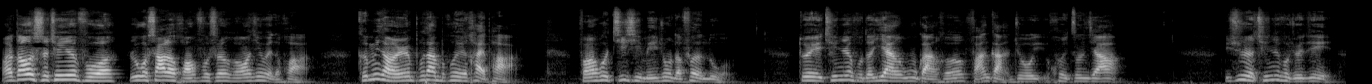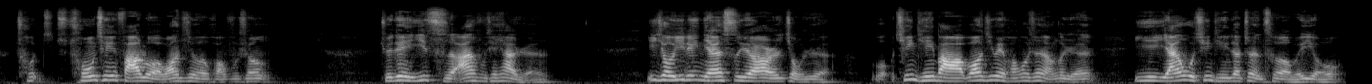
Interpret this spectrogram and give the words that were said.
而当时清政府如果杀了黄复生和汪精卫的话，革命党人不但不会害怕。反而会激起民众的愤怒，对清政府的厌恶感和反感就会增加。于是清政府决定重重新发落汪精卫和黄福生，决定以此安抚天下人。一九一零年四月二十九日，清廷把汪精卫、黄福生两个人以延误清廷的政策为由，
